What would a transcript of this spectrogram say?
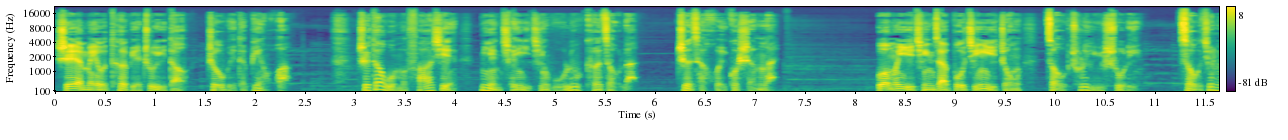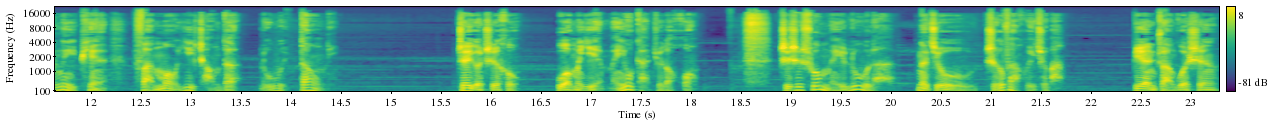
谁也没有特别注意到周围的变化，直到我们发现面前已经无路可走了，这才回过神来。我们已经在不经意中走出了榆树林，走进了那片繁茂异常的芦苇荡里。这个之后，我们也没有感觉到慌，只是说没路了，那就折返回去吧，便转过身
